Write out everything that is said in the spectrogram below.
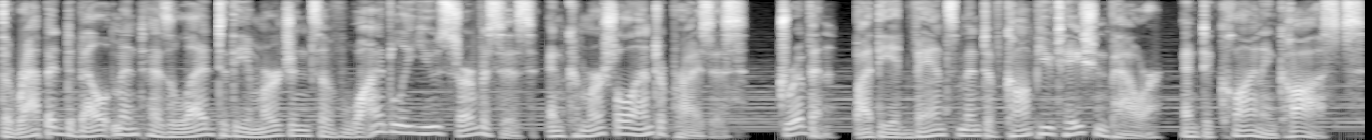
The rapid development has led to the emergence of widely used services and commercial enterprises, driven by the advancement of computation power and declining costs.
